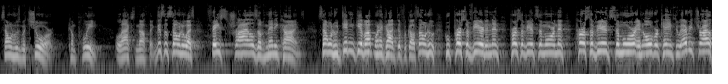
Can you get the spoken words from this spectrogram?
Someone who's mature, complete, lacks nothing. This is someone who has faced trials of many kinds. Someone who didn't give up when it got difficult. Someone who, who persevered and then persevered some more and then persevered some more and overcame through every trial,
